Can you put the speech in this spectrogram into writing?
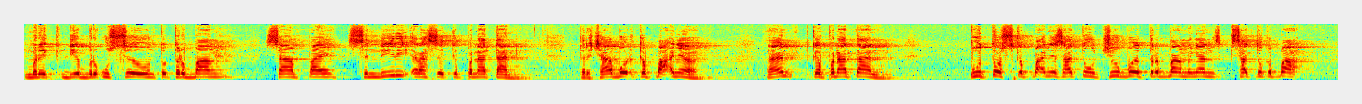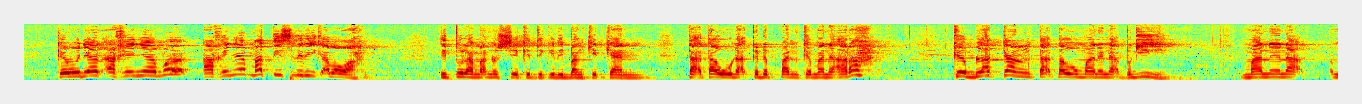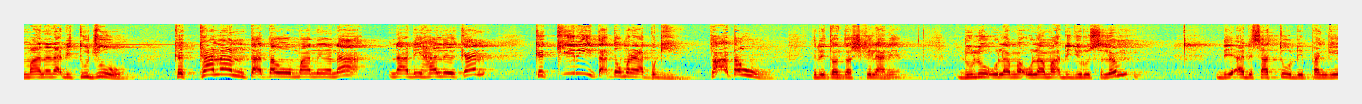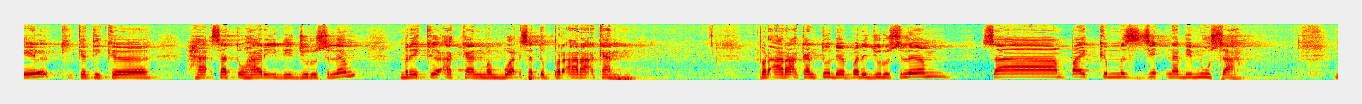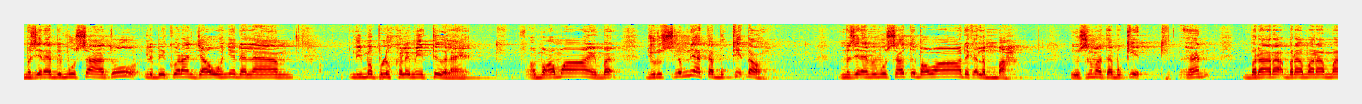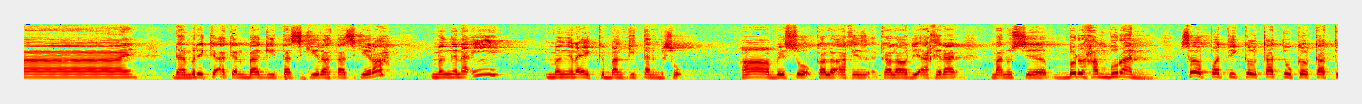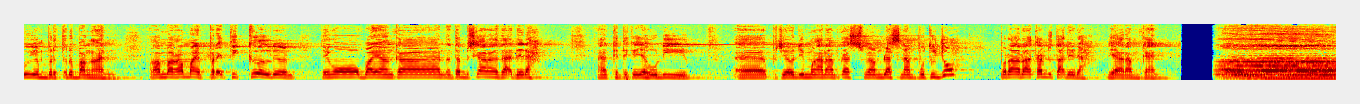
Mereka, dia berusaha untuk terbang sampai sendiri rasa kepenatan. Tercabut kepaknya. Kan? Kepenatan. Putus kepaknya satu, cuba terbang dengan satu kepak. Kemudian akhirnya apa? Akhirnya mati sendiri kat bawah. Itulah manusia ketika dibangkitkan. Tak tahu nak ke depan ke mana arah. Ke belakang tak tahu mana nak pergi. Mana nak mana nak dituju. Ke kanan tak tahu mana nak nak dihalakan. ke kiri tak tahu mana nak pergi. Tak tahu. Jadi tuan-tuan sekalian ya. Dulu ulama-ulama di Jerusalem dia ada satu dipanggil ketika ha, satu hari di Jerusalem mereka akan membuat satu perarakan. Perarakan tu daripada Jerusalem sampai ke Masjid Nabi Musa. Masjid Nabi Musa tu lebih kurang jauhnya dalam 50 km lah. Ramai-ramai. Jerusalem ni atas bukit tau. Masjid Nabi Musa tu bawah dekat lembah. Jerusalem atas bukit. Kan? Berarak beramai-ramai. Dan mereka akan bagi tazkirah-tazkirah mengenai mengenai kebangkitan besok. Ha besok kalau akhir kalau di akhirat manusia berhamburan seperti kelkatu-kelkatu yang berterbangan. Ramai-ramai praktikal dia tengok bayangkan tapi sekarang tak ada dah. Ha, ketika Yahudi uh, Yahudi mengharamkan 1967 perarakan itu tak ada dah diharamkan. Allah.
